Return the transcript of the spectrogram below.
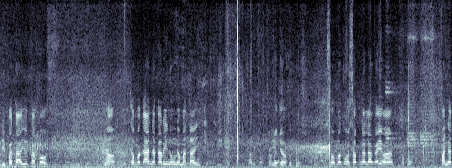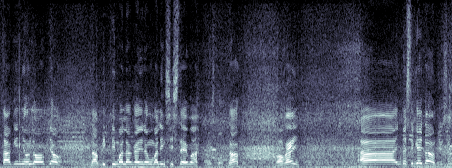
Hindi pa tayo tapos. No, kamag-anak ka rin nung namatay. Dito. So mag-usap na lang kayo ha. Panatagin niyo ang loob niyo. Na biktima lang kayo ng maling sistema. No? Okay. Ah, investigator. Yes, sir.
